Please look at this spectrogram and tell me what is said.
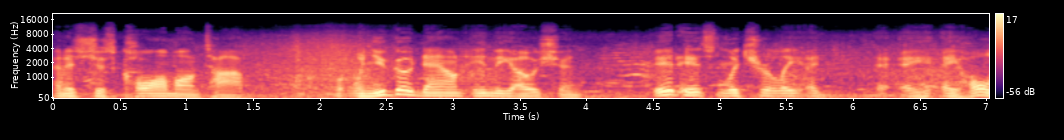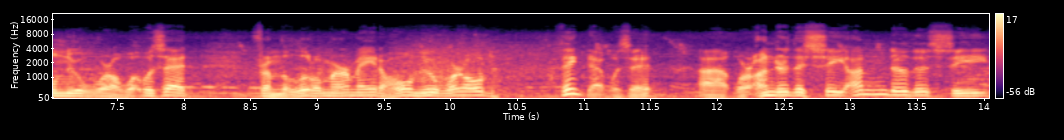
and it's just calm on top. But when you go down in the ocean, it is literally a, a, a whole new world. What was that from The Little Mermaid? A whole new world? I think that was it. Uh, we're under the sea, under the sea.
